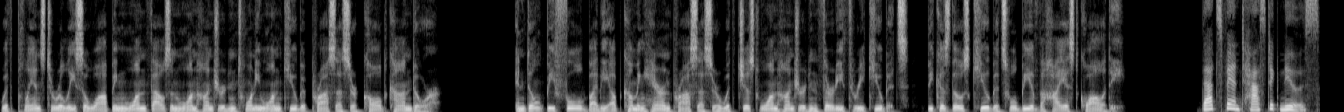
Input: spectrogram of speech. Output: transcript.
with plans to release a whopping 1121 qubit processor called Condor. And don't be fooled by the upcoming Heron processor with just 133 qubits, because those qubits will be of the highest quality. That's fantastic news.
